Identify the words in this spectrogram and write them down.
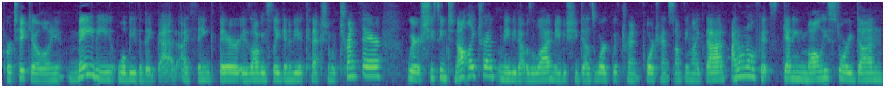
particularly maybe will be the big bad. I think there is obviously going to be a connection with Trent there where she seemed to not like Trent. Maybe that was a lie. Maybe she does work with Trent for Trent, something like that. I don't know if it's getting Molly's story done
